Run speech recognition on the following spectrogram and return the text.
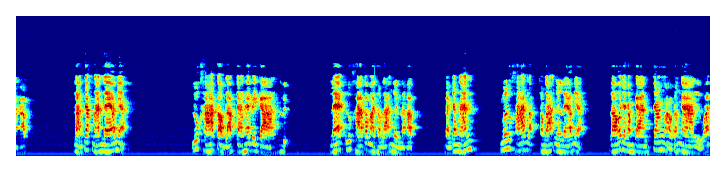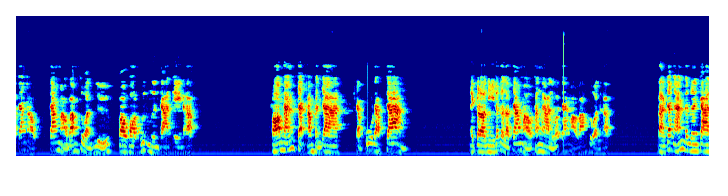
นะครับ หลังจากนั้นแล้วเนี่ย ลูกค้าตอบรับการให้บริการและลูกค้าก็มาชำระเงินนะครับ หลังจากนั้น เมื่อลูกค้าชำระเงินแล้วเนี่ย เราก็จะทำการจ้างเหมาทั้งงาน หรือว่าจ้างเหมาจ้างเหมาบางส่วน หรือกพผู้ดำเนินการเองนะครับ พร้อมทั้งจัดทำสัญญากับผู้รับจ้าง ในกรณีถ้าเกิดเราจ้างเหมาทั้งงานหรือว่าจ้างเหมาบางส่วนนะครับ หลังจากนั้นดำเนินการ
